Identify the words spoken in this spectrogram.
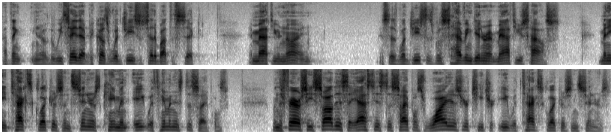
I think, you know, we say that because of what Jesus said about the sick. In Matthew 9, it says, When Jesus was having dinner at Matthew's house, many tax collectors and sinners came and ate with him and his disciples. When the Pharisees saw this, they asked his disciples, Why does your teacher eat with tax collectors and sinners?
